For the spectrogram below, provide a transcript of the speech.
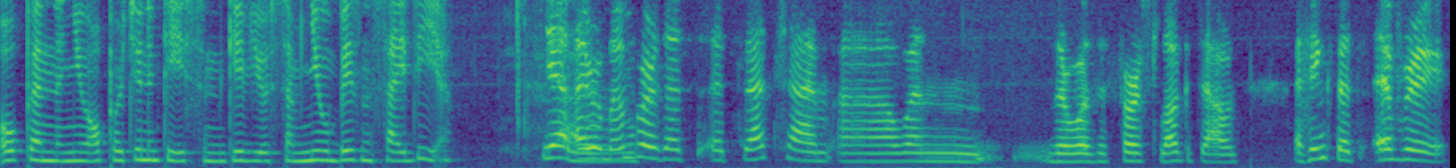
open new opportunities and give you some new business idea. Yeah, I remember that at that time uh, when there was a first lockdown, I think that every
